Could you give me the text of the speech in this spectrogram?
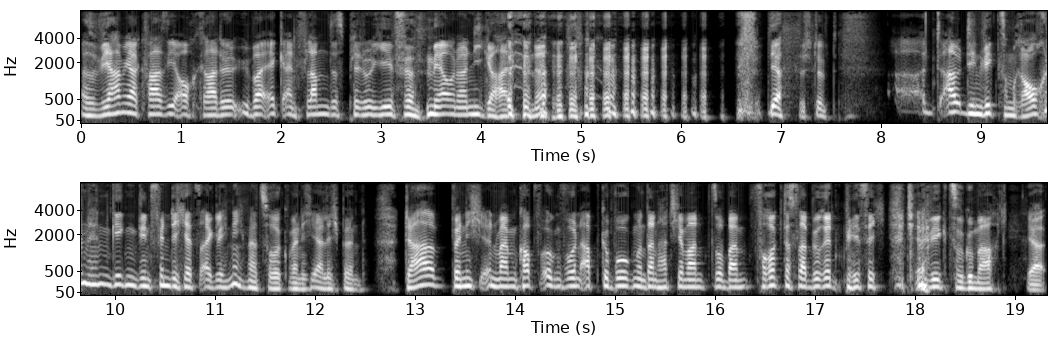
also wir haben ja quasi auch gerade über Eck ein flammendes Plädoyer für mehr Onanie gehalten, ne? ja, das stimmt. Äh, Den Weg zum Rauchen hingegen, den finde ich jetzt eigentlich nicht mehr zurück, wenn ich ehrlich bin. Da bin ich in meinem Kopf irgendwohin abgebogen und dann hat jemand so beim verrücktes Labyrinth mäßig den Weg zugemacht. Ja,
